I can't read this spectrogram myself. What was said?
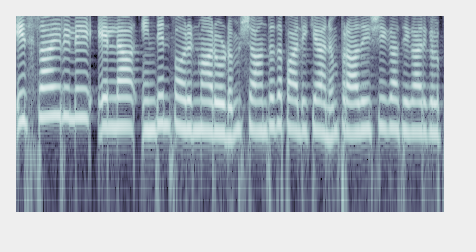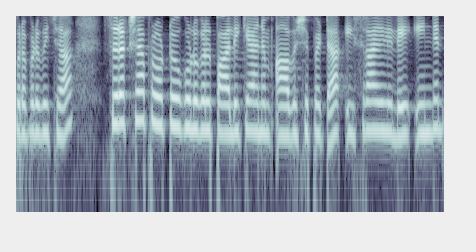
ഇസ്രായേലിലെ എല്ലാ ഇന്ത്യൻ പൗരന്മാരോടും ശാന്തത പാലിക്കാനും പ്രാദേശിക അധികാരികൾ പുറപ്പെടുവിച്ച സുരക്ഷാ പ്രോട്ടോകോളുകൾ പാലിക്കാനും ആവശ്യപ്പെട്ട ഇസ്രായേലിലെ ഇന്ത്യൻ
